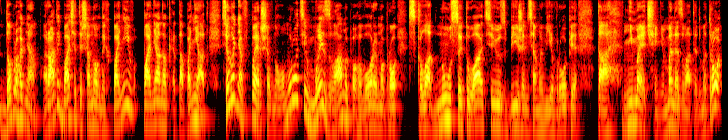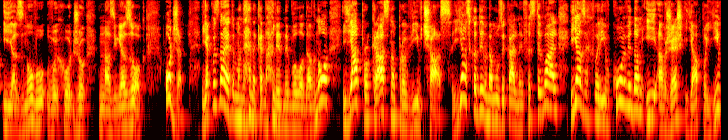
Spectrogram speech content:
Доброго дня! Радий бачити шановних панів, панянок та панят. Сьогодні, вперше в новому році, ми з вами поговоримо про складну ситуацію з біженцями в Європі та Німеччині. Мене звати Дмитро, і я знову виходжу на зв'язок. Отже, як ви знаєте, мене на каналі не було давно. Я прекрасно провів час. Я сходив на музикальний фестиваль, я захворів ковідом, і а вже ж я поїв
